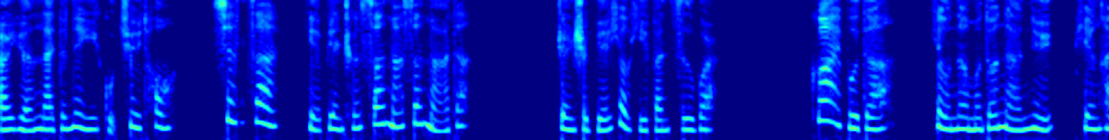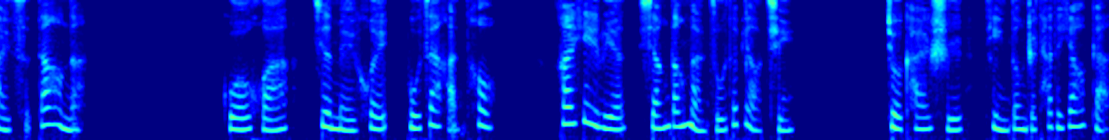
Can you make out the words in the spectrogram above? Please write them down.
而原来的那一股剧痛，现在也变成酸麻酸麻的，真是别有一番滋味儿。怪不得有那么多男女偏爱此道呢。国华见美惠不再喊痛，还一脸相当满足的表情，就开始挺动着她的腰杆，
